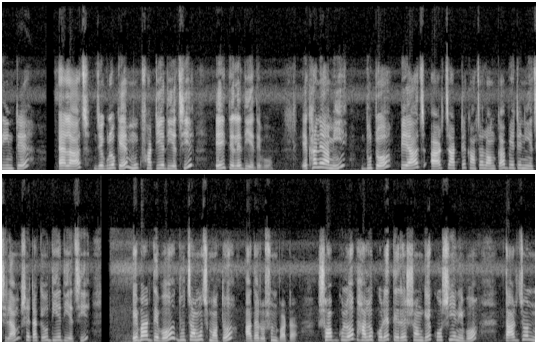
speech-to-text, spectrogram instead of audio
তিনটে এলাচ যেগুলোকে মুখ ফাটিয়ে দিয়েছি, এই তেলে দিয়ে দেব। এখানে আমি দুটো পেঁয়াজ আর চারটে কাঁচা লঙ্কা বেটে নিয়েছিলাম, সেটাকেও দিয়ে দিয়েছি। এবার দেব দু চামচ মতো আদা রসুন বাটা। সবগুলো ভালো করে তেলের সঙ্গে কষিয়ে নেব। তার জন্য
